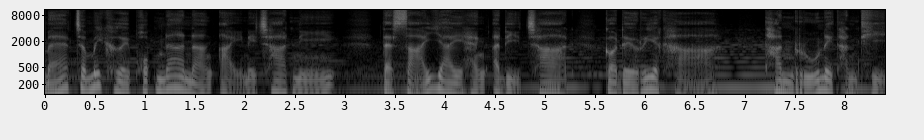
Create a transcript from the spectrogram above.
แม้จะไม่เคยพบหน้านางไอในชาตินี้ แต่สายใยแห่งอดีตชาติก็ได้เรียกหา ท่านรู้ในทันที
